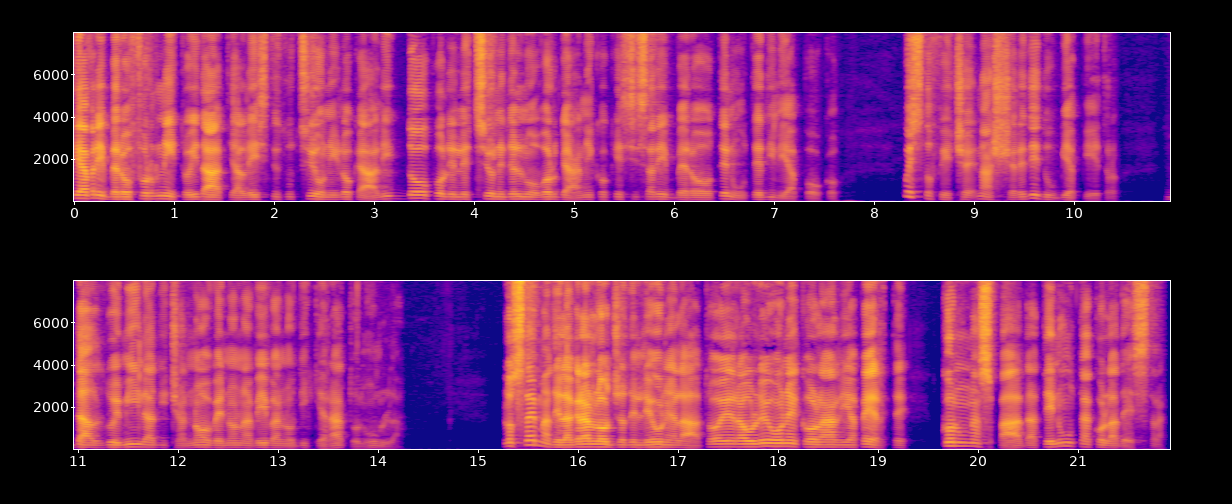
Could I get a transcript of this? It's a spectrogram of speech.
che avrebbero fornito i dati alle istituzioni locali dopo le elezioni del nuovo organico che si sarebbero tenute di lì a poco. Questo fece nascere dei dubbi a Pietro. Dal 2019 non avevano dichiarato nulla. Lo stemma della Gran Loggia del Leone Alato era un leone con ali aperte, con una spada tenuta con la destra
